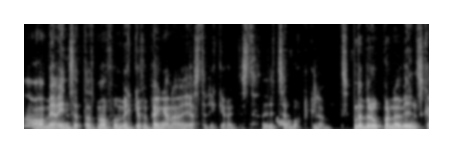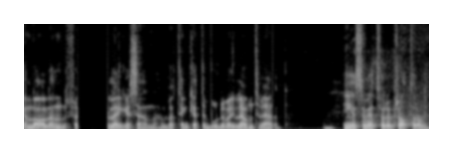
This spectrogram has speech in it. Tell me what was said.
Ja, men jag har insett att man får mycket för pengarna i Österrike faktiskt. Det är lite så här bortglömt. Det beror på den där vinskandalen för länge sedan. Jag tänker att det borde vara glömt i världen. Ingen som vet vad du pratar om.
